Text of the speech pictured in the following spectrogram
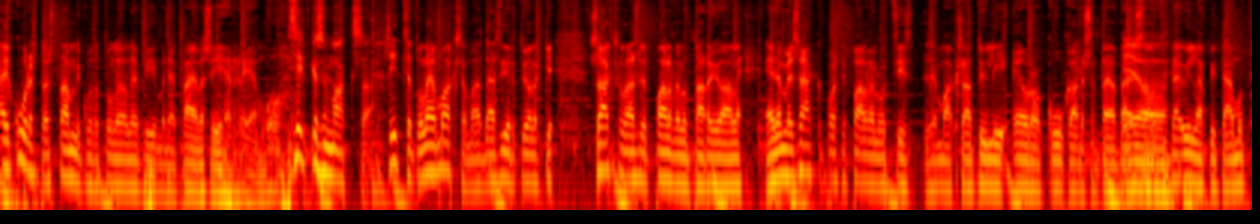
ei 16. tammikuuta tulee olemaan viimeinen päivä siihen riemuun. Sitkö se maksaa? Sitten se tulee maksamaan. Tämä siirtyy jollekin saksalaiselle palveluntarjoajalle. Ei tämmöinen sähköpostipalvelu, mutta siis se maksaa yli euro kuukaudessa tai jotain, jos Joo. haluat sitä ylläpitää. Mutta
